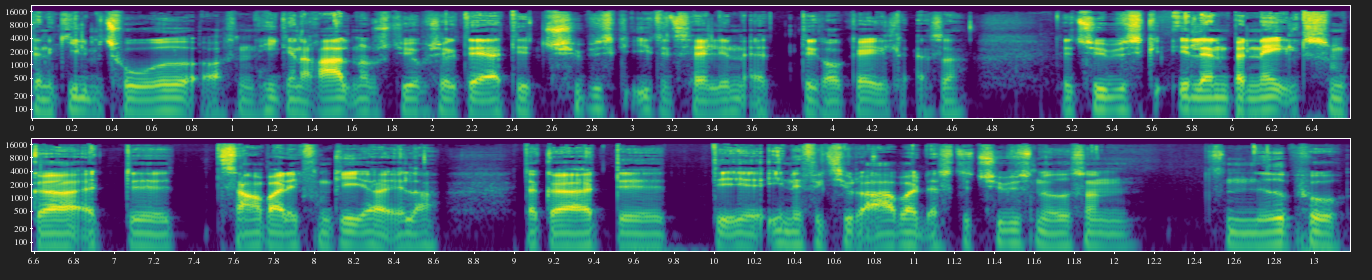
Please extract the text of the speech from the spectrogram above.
den agile metode, og sådan helt generelt, når du styrer projekt, det er, at det er typisk i detaljen, at det går galt. Altså, det er typisk et eller andet banalt, som gør, at øh, samarbejdet ikke fungerer, eller der gør, at det, det er ineffektivt arbejde. Altså det er typisk noget sådan, sådan nede på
